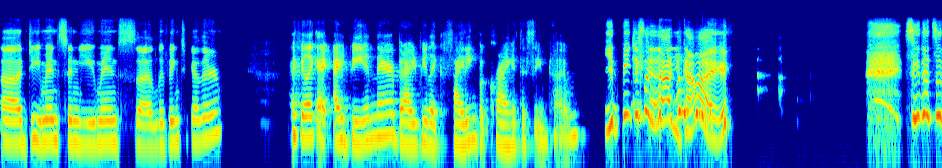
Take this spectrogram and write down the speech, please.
uh demons and humans uh, living together. I feel like I, I'd be in there, but I'd be like fighting but crying at the same time. You'd be just like that guy. See, that's a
